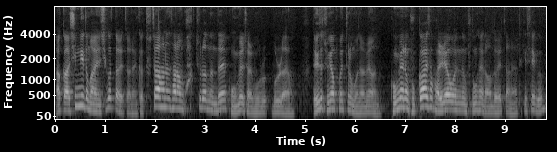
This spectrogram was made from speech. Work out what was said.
아까 심리도 많이 식었다 했잖아요. 그러니까 투자하는 사람 확 줄었는데 공매를 잘 몰라요. 여기서 중요한 포인트는 뭐냐면 공매는 국가에서 관리하고 있는 부동산이 나온다고 했잖아요. 특히 세금.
